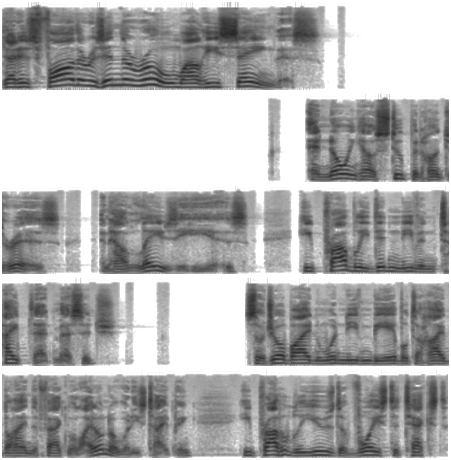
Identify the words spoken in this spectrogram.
that his father is in the room while he's saying this? And knowing how stupid Hunter is and how lazy he is, he probably didn't even type that message. So Joe Biden wouldn't even be able to hide behind the fact, well, I don't know what he's typing. He probably used a voice to text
